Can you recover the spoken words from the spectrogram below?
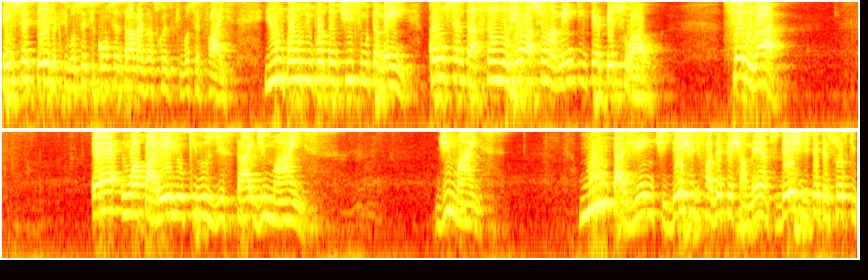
Tenho certeza que se você se concentrar mais nas coisas que você faz. E um ponto importantíssimo também: concentração no relacionamento interpessoal. Celular é um aparelho que nos distrai demais. Demais. Muita gente deixa de fazer fechamentos, deixa de ter pessoas que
